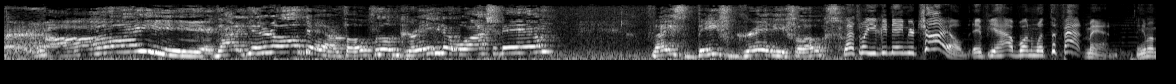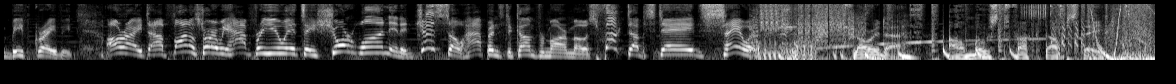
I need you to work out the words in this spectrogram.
Oh, yeah. Gotta get it all down, folks. A little gravy to wash it down. Nice beef gravy, folks. That's what you can name your child if you have one with the fat man. Name him beef gravy. All right, uh, final story we have for you. It's a short one, and it just so happens to come from our most fucked up state. Say it Florida, our most fucked up state.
